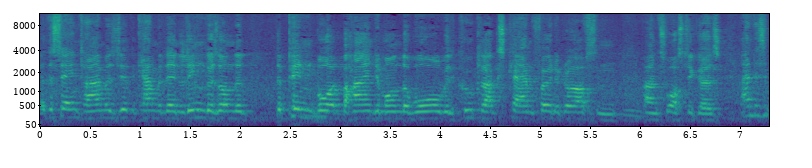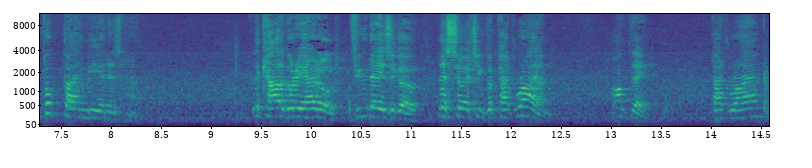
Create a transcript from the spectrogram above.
at the same time as the camera then lingers on the, the pin board behind him on the wall with Ku Klux Klan photographs and, and swastikas. And there's a book by me in his hand. The Calgary Herald, a few days ago, they're searching for Pat Ryan, aren't they? Pat Ryan,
